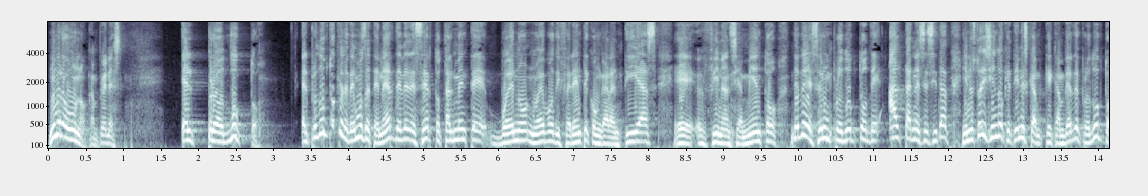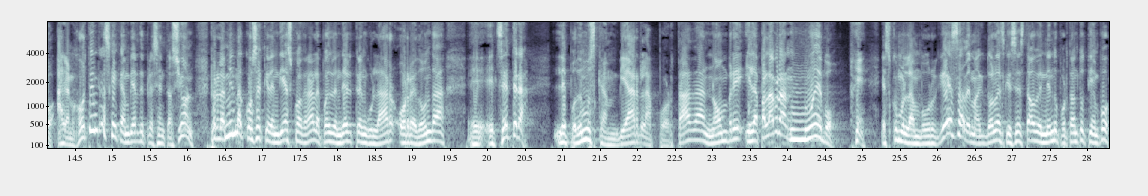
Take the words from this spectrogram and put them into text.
Número uno, campeones, el producto. El producto que debemos de tener debe de ser totalmente bueno, nuevo, diferente, con garantías, eh, financiamiento. Debe de ser un producto de alta necesidad. Y no estoy diciendo que tienes que cambiar de producto. A lo mejor tendrás que cambiar de presentación. Pero la misma cosa que vendías cuadrada la puedes vender triangular o redonda, eh, etcétera. Le podemos cambiar la portada, nombre y la palabra nuevo Es como la hamburguesa de McDonald's que se ha estado vendiendo por tanto tiempo,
